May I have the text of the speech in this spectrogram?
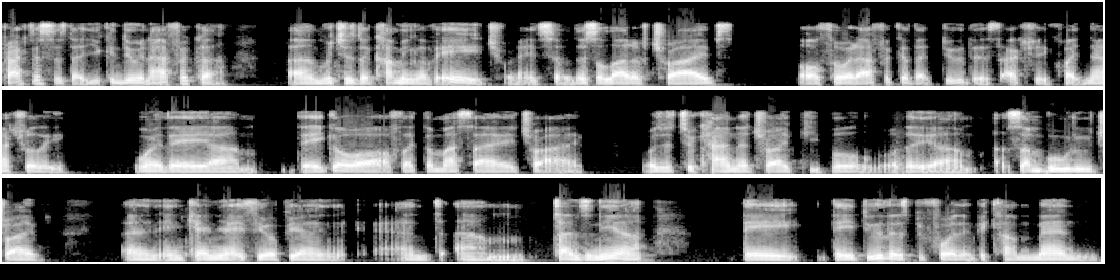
practices that you can do in Africa, um, which is the coming of age, right? So there's a lot of tribes all throughout Africa that do this actually quite naturally, where they um, they go off like the Maasai tribe or the Turkana tribe people or the um, Samburu tribe in, in Kenya, Ethiopia, and, and um, Tanzania. They they do this before they become men.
